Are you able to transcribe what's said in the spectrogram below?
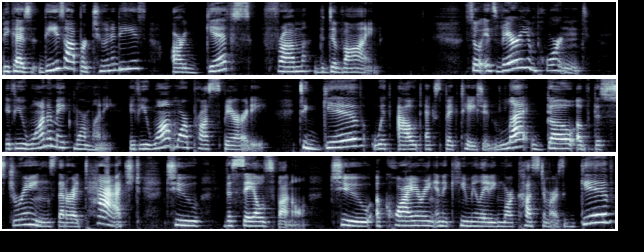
because these opportunities are gifts from the divine. So it's very important if you want to make more money, if you want more prosperity, to give without expectation. Let go of the strings that are attached to the sales funnel, to acquiring and accumulating more customers. Give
